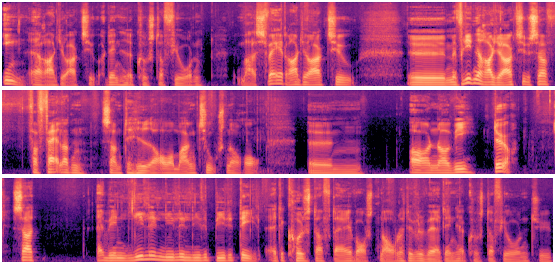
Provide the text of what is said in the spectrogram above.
en er radioaktiv, og den hedder kulstof 14 meget svagt radioaktiv. Øh, men fordi den er radioaktiv, så forfalder den, som det hedder, over mange tusinder år. Øh, og når vi dør, så er vi en lille, lille, lille bitte del af det kulstof, der er i vores knogler. Det vil være den her kulstof 14-type.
